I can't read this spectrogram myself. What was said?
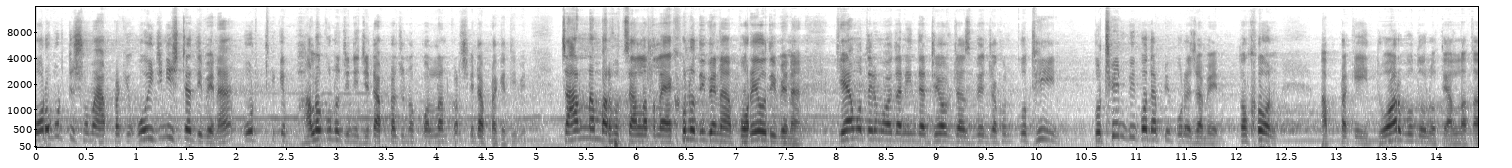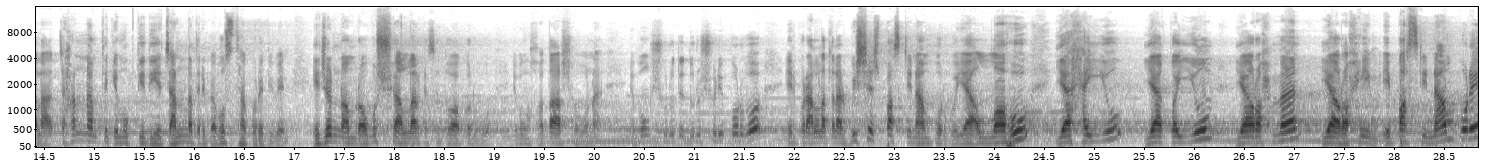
পরবর্তী সময় আপনাকে ওই জিনিসটা দিবে না, ওর থেকে ভালো কোনো জিনিস যেটা আপনার জন্য কল্যাণ কল্যাণকর সেটা আপনাকে দিবে। চার নাম্বার হচ্ছে, আল্লাহ তালা এখনও দিবে না, পরেও দিবে না। কেয়ামতের ময়দান in the day of judgement যখন কঠিন কঠিন বিপদে আপনি পড়ে যাবেন, তখন আপনাকে এই দোয়ার বদলতে আল্লাহ তালা জাহান্নাম থেকে মুক্তি দিয়ে জান্নাতের ব্যবস্থা করে দিবেন। এজন্য আমরা অবশ্যই আল্লাহর কাছে দোয়া করব এবং হতাশ হব না। এবং শুরুতে দুরুশরী পড়ব, এরপর আল্লাহ তালার বিশেষ পাঁচটি নাম পড়ব। ইয়া আল্লাহু, ইয়া হাইয়ু ইয়া কয়্যুম ইয়া রহমান, ইয়া রহিম। এই পাঁচটি নাম পড়ে,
